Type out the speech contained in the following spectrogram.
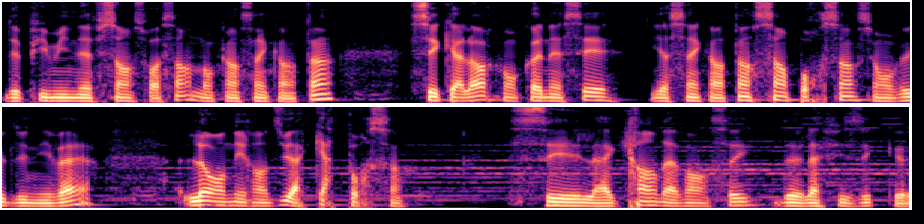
depuis 1960, donc en 50 ans, c'est qu'alors qu'on connaissait, il y a 50 ans, 100%, si on veut, de l'univers, là, on est rendu à 4%. C'est la grande avancée de la physique euh,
